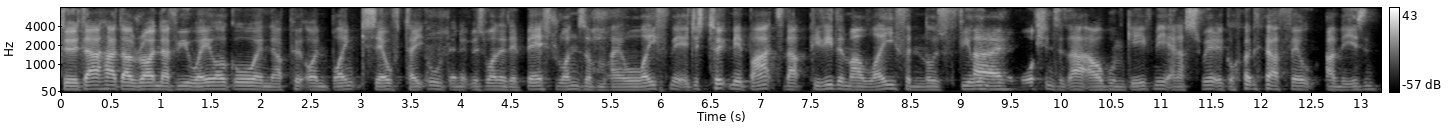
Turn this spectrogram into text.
Dude, I had a run a wee while ago and I put on Blink self titled, and it was one of the best runs of my life, mate. It just took me back to that period in my life and those feelings Aye. and emotions that that album gave me. And I swear to God, I felt amazing.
